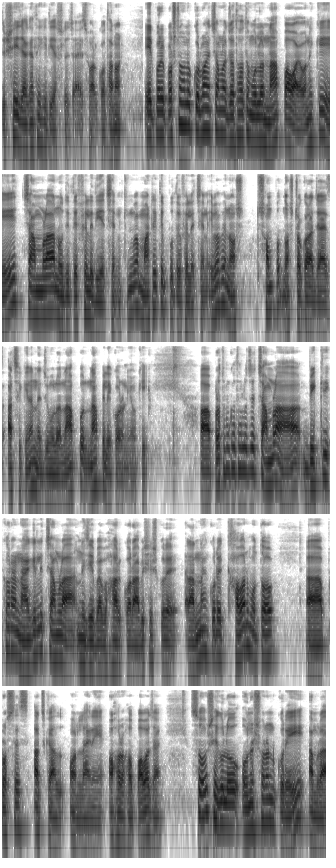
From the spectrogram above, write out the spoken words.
তো সেই জায়গা থেকে এটি আসলে যায় হওয়ার কথা নয়। এরপরে প্রশ্ন হলো, কোরবানির চামড়া যথাযথ মূল্য না পাওয়ায় অনেকে চামড়া নদীতে ফেলে দিয়েছেন কিংবা মাটিতে পুঁতে ফেলেছেন। এভাবে নষ্ট, সম্পদ নষ্ট করা যায় আছে কিনা? ন্যায্য মূল্য না না পেলে করণীয় কি? প্রথম কথা হলো যে চামড়া বিক্রি করা না গেলে চামড়া নিজে ব্যবহার করা, বিশেষ করে রান্না করে খাওয়ার মতো প্রসেস আজকাল অনলাইনে অহরহ পাওয়া যায়। সো সেগুলো অনুসরণ করে আমরা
